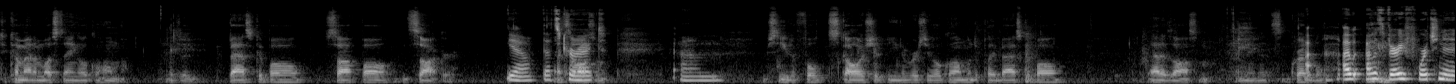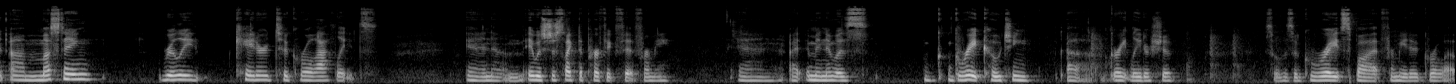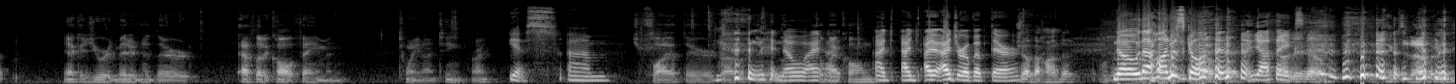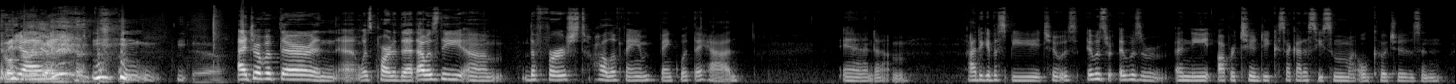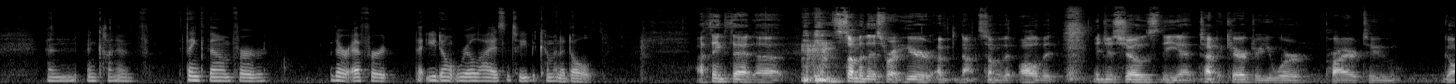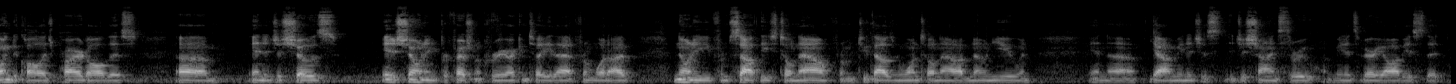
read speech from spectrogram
to come out of Mustang, Oklahoma. It Was it basketball, softball, and soccer? Yeah, that's, That's correct. awesome. Um, Received a full scholarship at the University of Oklahoma to play basketball. That is awesome. I mean, it's incredible. I, I was very fortunate. Um, Mustang really catered to girl athletes, and um, it was just like the perfect fit for me. And I, I mean, it was g- great coaching, uh, great leadership. So it was a great spot for me to grow up. Yeah, because you were admitted into their Athletic Hall of Fame in 2019, right? Yes. Um, Did you fly up there? Drive up there no, go, I, go I, back home. I, I, I, I drove up there. Did you have a Honda? No, that Honda's gone. Okay. yeah, thanks. didn't it up and Yeah. yeah. I drove up there and uh, was part of that. That was the um, the first Hall of Fame banquet they had, and um, I had to give a speech. It was it was it was a, a neat opportunity because I got to see some of my old coaches and and and kind of thank them for their effort that you don't realize until you become an adult. I think that uh, some of this right here, uh, not some of it, all of it, it just shows the uh, type of character you were prior to going to college, prior to all this, um, and it just shows. It is shown in your professional career. I can tell you that from what I've known of you from Southeast till now, from 2001 till now, I've known you, and and uh, yeah, I mean it just it just shines through. I mean it's very obvious that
